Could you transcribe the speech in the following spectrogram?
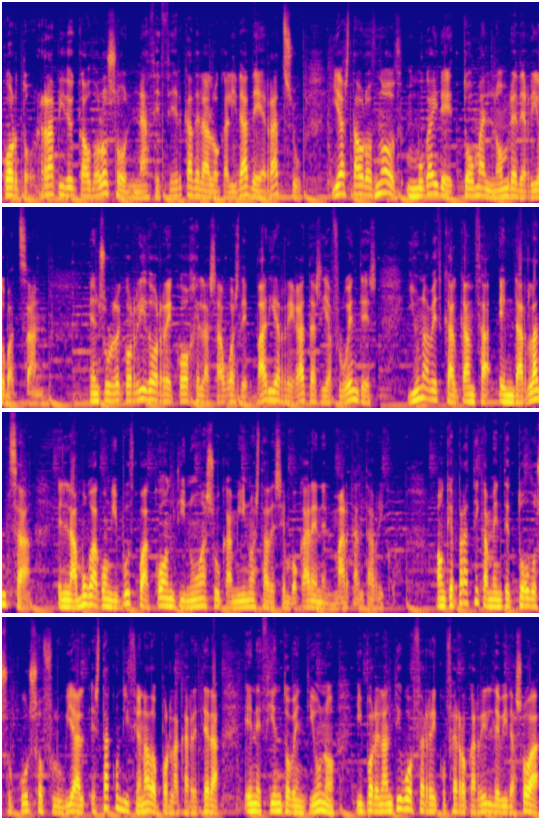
Corto, rápido y caudaloso, nace cerca de la localidad de Erratzu y hasta Oroznod, Mugaire, toma el nombre de río Batzán. En su recorrido recoge las aguas de varias regatas y afluentes y una vez que alcanza Endarlanza, en la Muga con Guipúzcoa, continúa su camino hasta desembocar en el mar Cantábrico. Aunque prácticamente todo su curso fluvial está condicionado por la carretera N121 y por el antiguo ferrocarril de Vidasoa,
